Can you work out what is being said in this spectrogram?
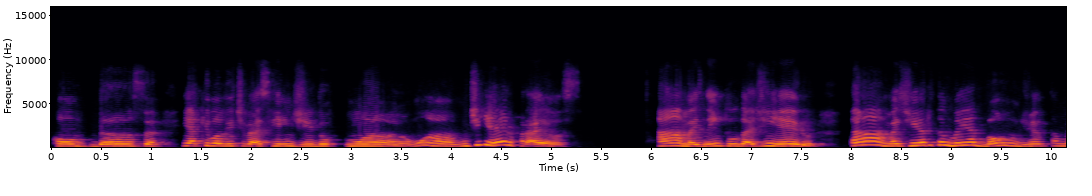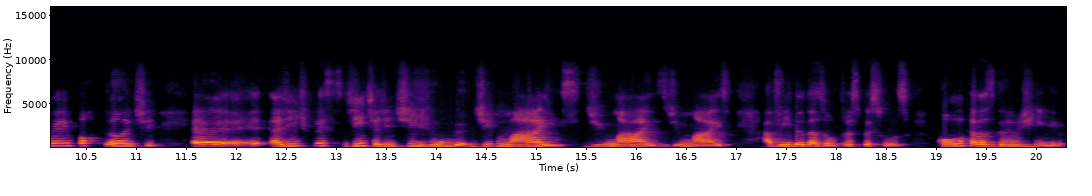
com dança, e aquilo ali tivesse rendido uma, uma um dinheiro para elas. Ah, mas nem tudo é dinheiro. Tá, mas dinheiro também é bom, dinheiro também é importante. É, é, a gente, gente, a gente julga demais, demais, demais a vida das outras pessoas. Como que elas ganham dinheiro,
